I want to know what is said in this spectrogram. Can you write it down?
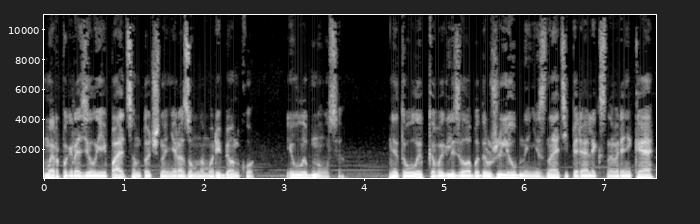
Мэр погрозил ей пальцем, точно неразумному ребенку, и улыбнулся. Эта улыбка выглядела бы дружелюбной, не зная теперь Алекс наверняка,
